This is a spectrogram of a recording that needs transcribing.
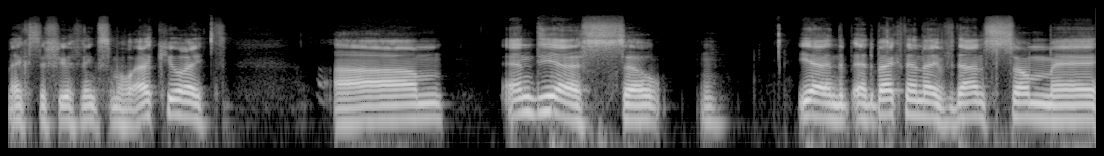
makes a few things more accurate. Um, and yes, so mm, yeah, and, and back then I've done some uh,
